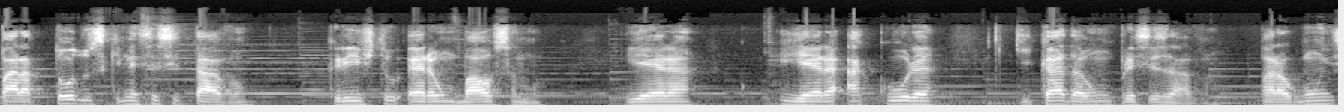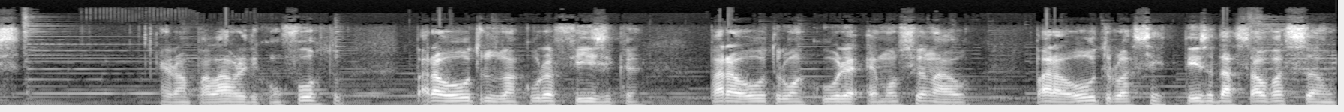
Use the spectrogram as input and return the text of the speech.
Para todos que necessitavam, Cristo era um bálsamo e era e era a cura que cada um precisava. Para alguns era uma palavra de conforto, para outros uma cura física, para outro uma cura emocional, para outro a certeza da salvação.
